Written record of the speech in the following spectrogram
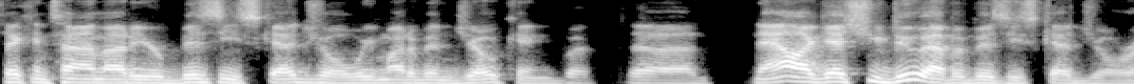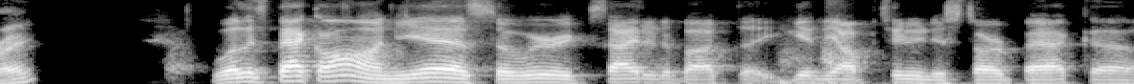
taking time out of your busy schedule," we might have been joking. But uh, now, I guess you do have a busy schedule, right? Well, it's back on, yeah. So we're excited about the, getting the opportunity to start back, uh,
